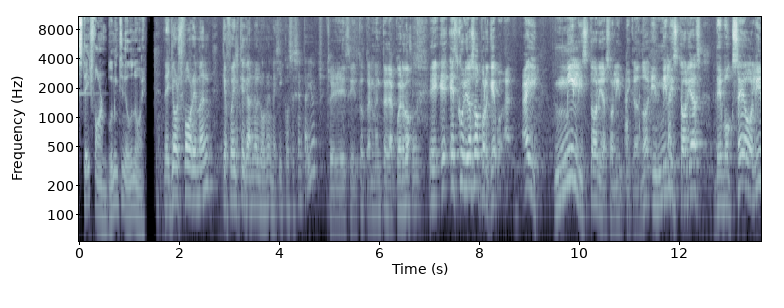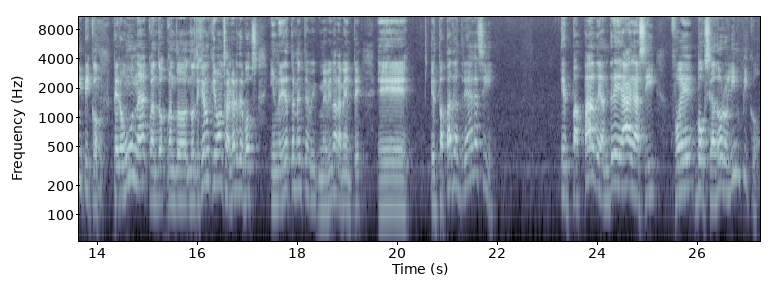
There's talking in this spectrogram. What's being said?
State Farm, Bloomington, Illinois. de George Foreman, que fue el que ganó el oro en México 68. Sí, sí, totalmente de acuerdo. Eh, eh, es curioso porque hay mil historias olímpicas, ¿no? Y mil historias de boxeo olímpico. Pero una, cuando, cuando nos dijeron que íbamos a hablar de box, inmediatamente me- me vino a la mente eh, el papá de André Agassi. El papá de André Agassi fue boxeador olímpico.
